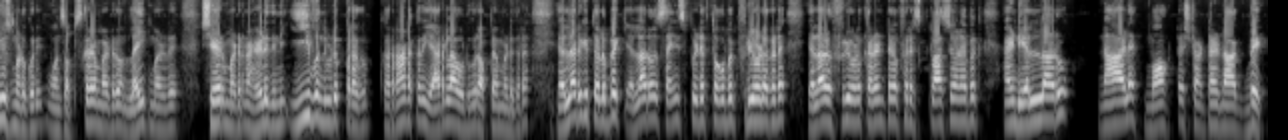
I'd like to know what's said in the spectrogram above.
ಯೂಸ್ ಮಾಡ್ಕೊರಿ. ಒಂದು ಸಬ್ಸ್ಕ್ರೈಬ್ ಮಾಡಿರಿ, ಒಂದು ಲೈಕ್ ಮಾಡಿರಿ ಶೇರ್ ಮಾಡಿರಿ. ನಾನು ಹೇಳಿದ್ದೀನಿ ಈ ಒಂದು ವಿಡಿಯೋ ಪ್ರ, ಕರ್ನಾಟಕದ ಯಾರೆಲ್ಲ ಹುಡುಗರು ಅಪ್ಲೈ ಮಾಡಿದ್ದಾರೆ ಎಲ್ಲರಿಗೂ ತಲುಪಬೇಕು. ಎಲ್ಲರೂ ಸೈನ್ಸ್ ಪಿ ಡಿ ಎಫ್ ತೊಗೋಬೇಕು ಫ್ರೀ ಒಳಗಡೆ. ಎಲ್ಲರೂ ಫ್ರೀ ಒಳಗೆ ಕರೆಂಟ್ ಅಫೇರ್ಸ್ ಕ್ಲಾಸ್ ಜಾಯ್ನ್ ಆಗಬೇಕು. ಆ್ಯಂಡ್ ಎಲ್ಲರೂ ನಾಳೆ ಮಾಕ್ ಟೆಸ್ಟ್ ಅಟೆಂಡ್ ಆಗಬೇಕು.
